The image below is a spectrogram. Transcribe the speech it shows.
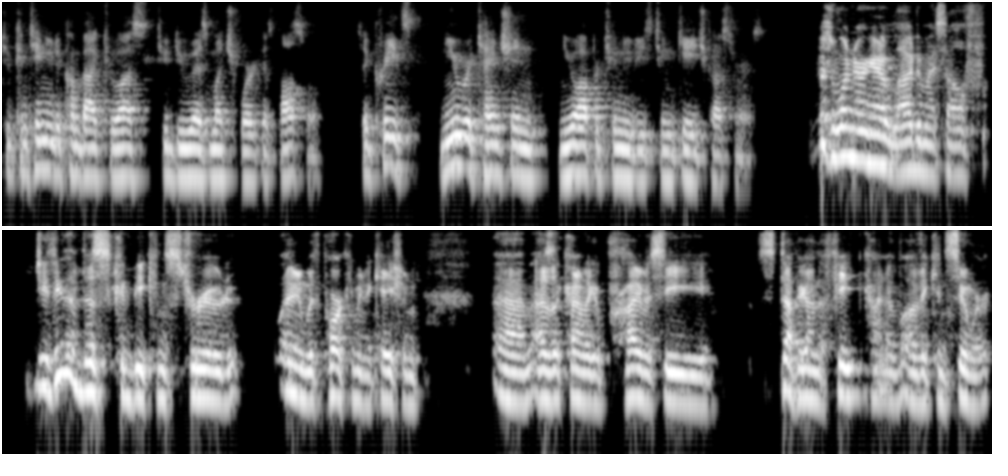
to continue to come back to us to do as much work as possible. So it creates new retention, new opportunities to engage customers. I'm just wondering out loud to myself, do you think that this could be construed, I mean, with poor communication, um, as a kind of like a privacy stepping on the feet kind of of the consumer?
